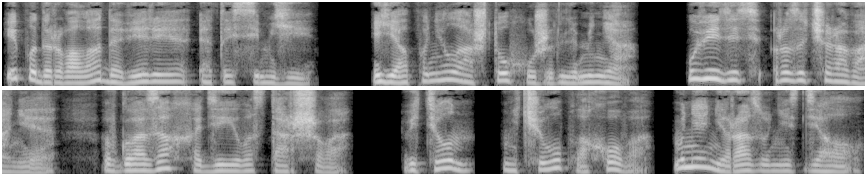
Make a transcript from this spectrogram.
и подорвала доверие этой семьи. И я поняла, что хуже для меня — увидеть разочарование в глазах Хадиева-старшего. Ведь он ничего плохого мне ни разу не сделал.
